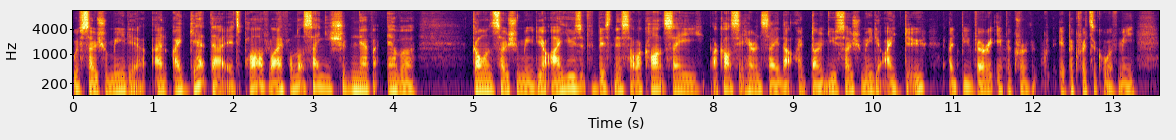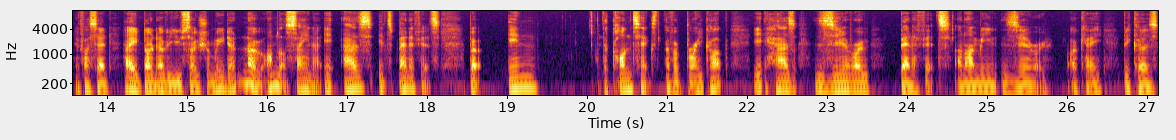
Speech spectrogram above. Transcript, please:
with social media. And I get that. It's part of life. I'm not saying you should never ever go on social media. I use it for business, so I can't say I can't sit here and say that I don't use social media. I do. I'd be very hypocr- hypocritical of me if I said, "Hey, don't ever use social media." No, I'm not saying that. It has its benefits, but in the context of a breakup, it has zero benefits, and I mean zero. Okay, because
